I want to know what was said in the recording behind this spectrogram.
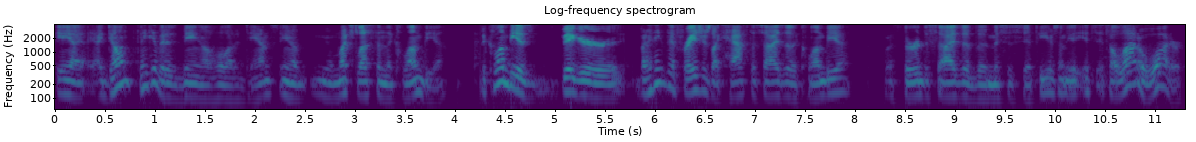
Yeah, I don't think of it as being a whole lot of dams. You know much less than the Columbia. The Columbia is bigger, but I think the Fraser's like half the size of the Columbia, a third the size of the Mississippi or something. It's it's a lot of water.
